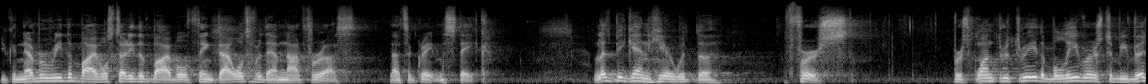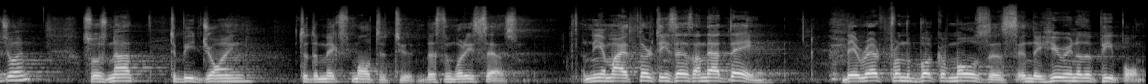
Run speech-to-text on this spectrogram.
You can never read the Bible, study the Bible, think that was for them, not for us. That's a great mistake. Let's begin here with the first. Verse 1 through 3 the believer is to be vigilant so as not to be joined to the mixed multitude. Listen what he says. Nehemiah 13 says, On that day, they read from the book of Moses in the hearing of the people.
